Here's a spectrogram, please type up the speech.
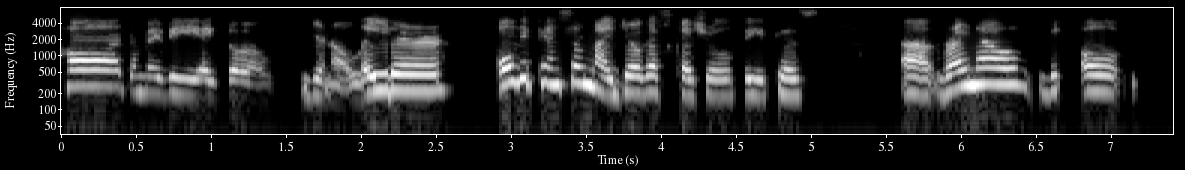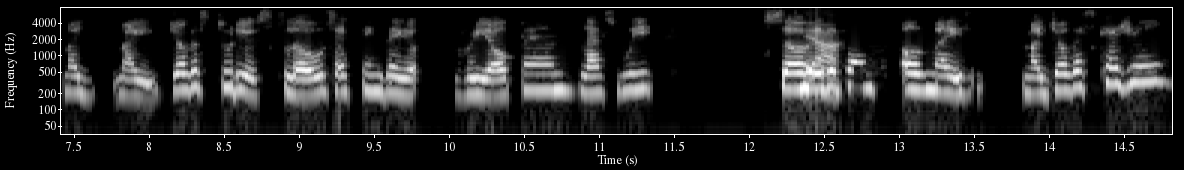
hot, and maybe I go, you know, later. All depends on my yoga schedule because uh, right now, all my my yoga studio is closed. I think they reopened last week. So yeah. it depends on my my yoga schedule,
